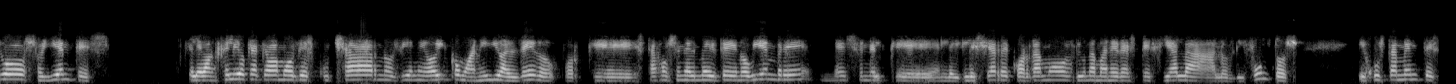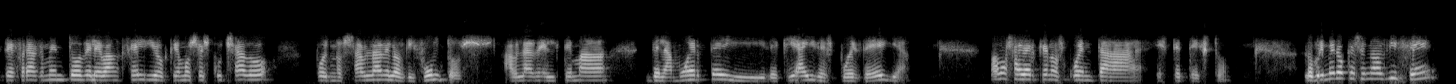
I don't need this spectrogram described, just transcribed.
Amigos oyentes, el Evangelio que acabamos de escuchar nos viene hoy como anillo al dedo, porque estamos en el mes de noviembre, mes en el que en la Iglesia recordamos de una manera especial a los difuntos. Y justamente este fragmento del Evangelio que hemos escuchado, pues nos habla de los difuntos, habla del tema de la muerte y de qué hay después de ella. Vamos a ver qué nos cuenta este texto. Lo primero que se nos dice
